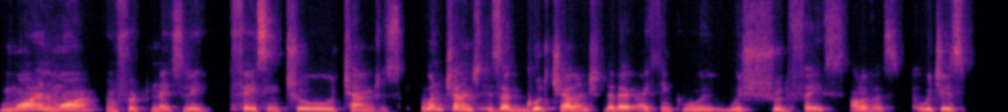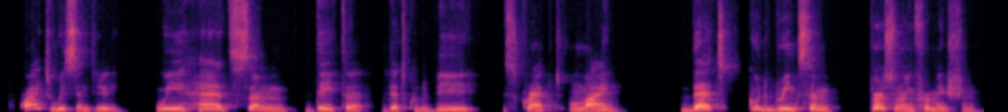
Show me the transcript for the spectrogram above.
more and more, unfortunately, facing two challenges. One challenge is a good challenge that I, I think we, we should face, all of us, which is quite recently we had some data that could be scrapped online that could bring some personal information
